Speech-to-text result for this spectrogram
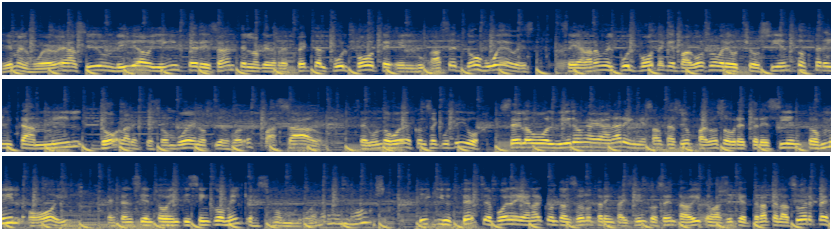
Óyeme, el jueves ha sido un día bien interesante en lo que respecta al pulpote. El, hace dos jueves se ganaron el pulpote que pagó sobre 830 mil dólares, que son buenos. Y el jueves pasado, segundo jueves consecutivo, se lo volvieron a ganar. En esa ocasión pagó sobre 300 mil. Hoy está en 125 mil, que son buenos. Y que usted se puede ganar con tan solo 35 centavitos. Así que trate la suerte.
